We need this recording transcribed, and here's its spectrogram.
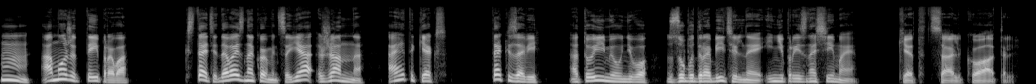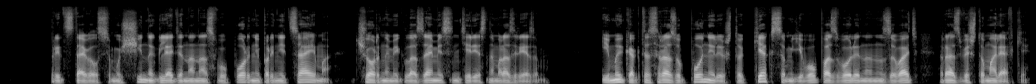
«Хм, а может, ты и права. Кстати, давай знакомиться, я Жанна, а это Кекс. Так и зови, а то имя у него зубодробительное и непроизносимое». Кетцалькоатль представился мужчина, глядя на нас в упор непроницаемо, черными глазами с интересным разрезом. И мы как-то сразу поняли, что кексом его позволено называть разве что малявки.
